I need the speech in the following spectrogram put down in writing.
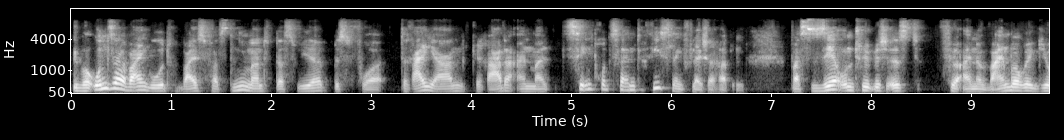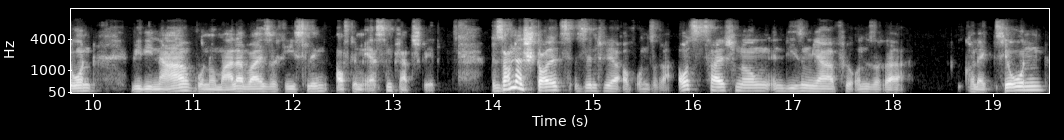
Über unser Weingut weiß fast niemand, dass wir bis vor drei Jahren gerade einmal 10% Rieslingfläche hatten, was sehr untypisch ist für eine Weinbauregion wie die Nahe, wo normalerweise Riesling auf dem ersten Platz steht. Besonders stolz sind wir auf unsere Auszeichnungen in diesem Jahr für unsere Kollektionen.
